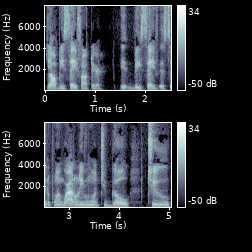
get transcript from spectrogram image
Y'all be safe out there. It be safe. It's to the point where I don't even want to go to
